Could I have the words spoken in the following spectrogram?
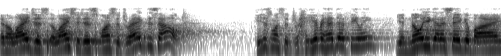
And Elijah, Elisha just wants to drag this out. He just wants to drag. You ever had that feeling? You know you got to say goodbye,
